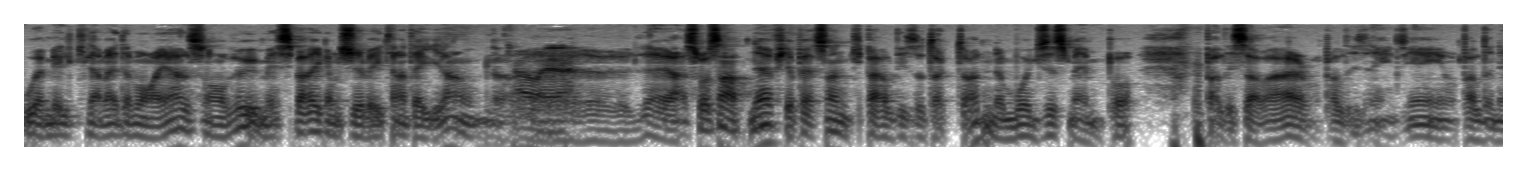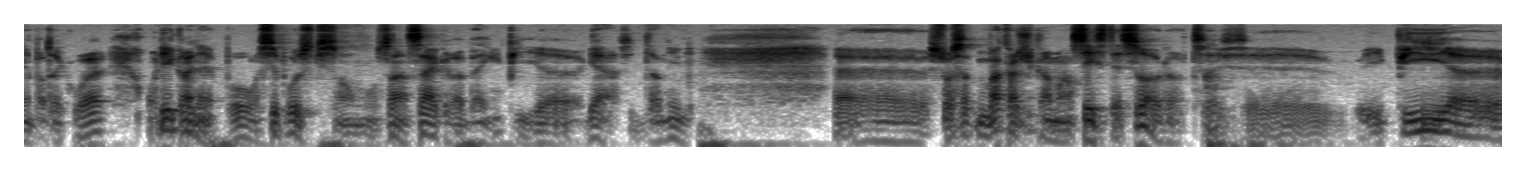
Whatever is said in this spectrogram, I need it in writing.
ou à 1000 km de Montréal, si on veut, mais c'est pareil comme si j'avais été en Thaïlande. Ah euh, en 69, il n'y a personne qui parle des Autochtones. Le mot n'existe même pas. On parle des Sauveurs, on parle des Indiens, on parle de n'importe quoi. On les connaît pas, on sait pas ce qu'ils sont, on s'en sacre bien. Puis, euh, regarde, c'est le dernier... Euh, 60, moi, quand j'ai commencé, c'était ça. Là, et puis, euh,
